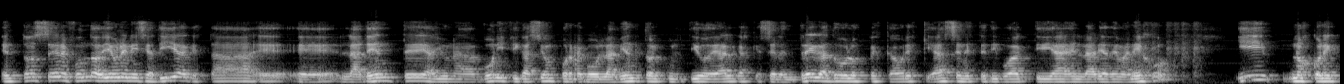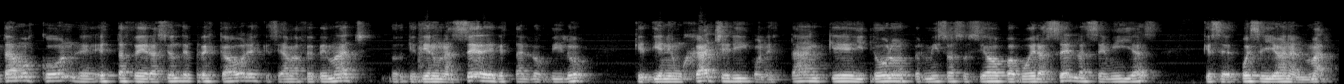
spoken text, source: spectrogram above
Entonces, en el fondo había una iniciativa que está eh, eh, latente, hay una bonificación por repoblamiento al cultivo de algas que se le entrega a todos los pescadores que hacen este tipo de actividades en el área de manejo. Y nos conectamos con eh, esta federación de pescadores que se llama FEPEMACH, que tiene una sede que está en Los Vilos, que tiene un hatchery con estanque y todos los permisos asociados para poder hacer las semillas que después se llevan al mar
